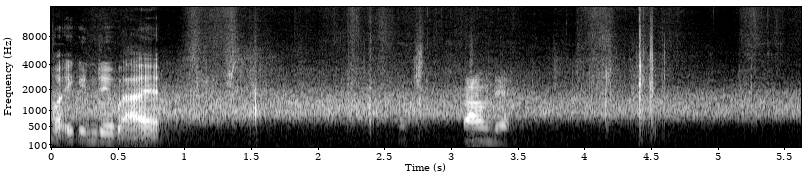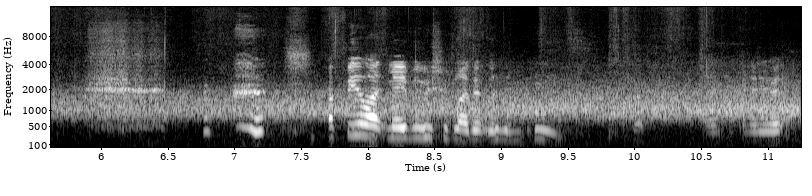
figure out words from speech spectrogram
what you can do about it. Found it. I feel like maybe we should let it live in peace. Okay, Can I do it?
